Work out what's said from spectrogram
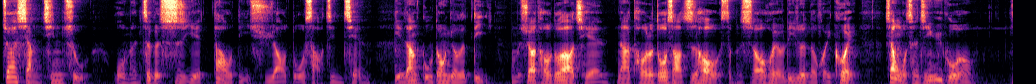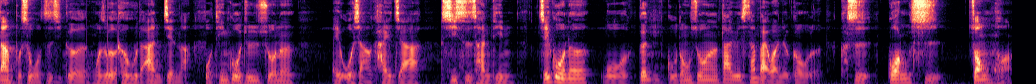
就要想清楚，我们这个事业到底需要多少金钱，也让股东有个底。我们需要投多少钱？那投了多少之后，什么时候会有利润的回馈？像我曾经遇过，当然不是我自己个人或者客户的案件啦。我听过，就是说呢，诶，我想要开一家西式餐厅，结果呢，我跟股东说呢，大约三百万就够了。可是光是装潢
